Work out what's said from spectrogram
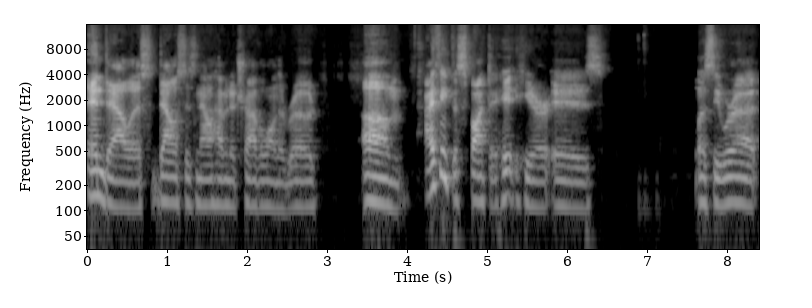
in Dallas. Dallas is now having to travel on the road. Um, I think the spot to hit here is, let's see, we're at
